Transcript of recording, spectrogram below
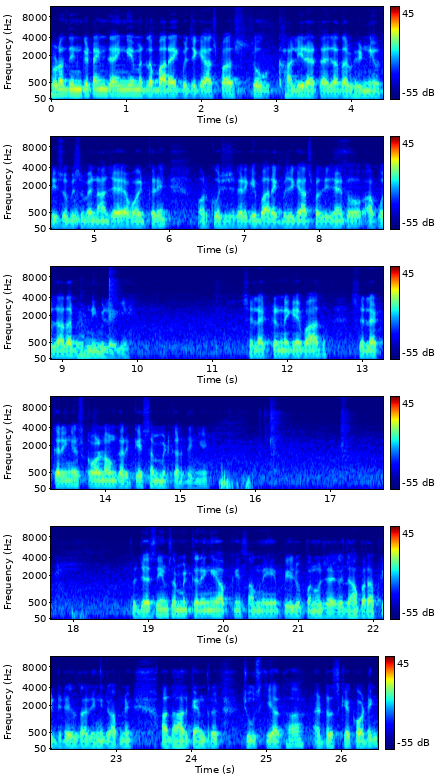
थोड़ा दिन के टाइम जाएँगे मतलब बारह एक बजे के आसपास तो खाली रहता है, ज़्यादा भीड़ नहीं होती। सुबह सुबह ना जाए अवॉइड करें और कोशिश करें कि बारह एक बजे के आसपास ही जाएँ तो आपको ज़्यादा भीड़ नहीं मिलेगी। सिलेक्ट करने के बाद सिलेक्ट करेंगे स्क्रॉल डाउन करके सबमिट कर देंगे। तो जैसे ही हम सबमिट करेंगे, आपके सामने ये पेज ओपन हो जाएगा, जहाँ पर आपकी डिटेल्स आ जाएँगी, जो आपने आधार केंद्र चूज़ किया था एड्रेस के अकॉर्डिंग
